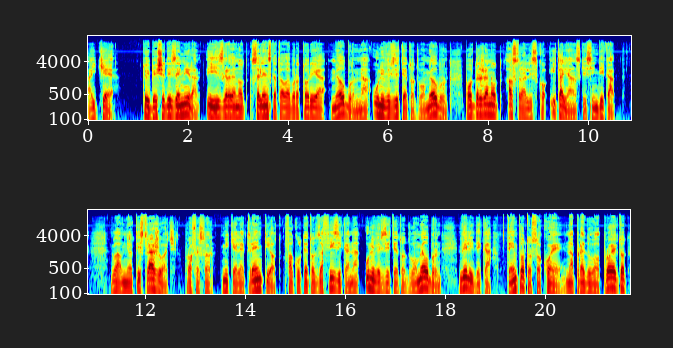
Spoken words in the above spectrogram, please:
IKEA. Тој беше дизајниран и изграден од Вселенската лабораторија Мелбурн на Универзитетот во Мелбурн, поддржан од Австралиско-италијански синдикат. Главниот истражувач, професор Микеле Тренти од Факултетот за физика на Универзитетот во Мелбурн, вели дека Темпото со кое напредувал проектот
